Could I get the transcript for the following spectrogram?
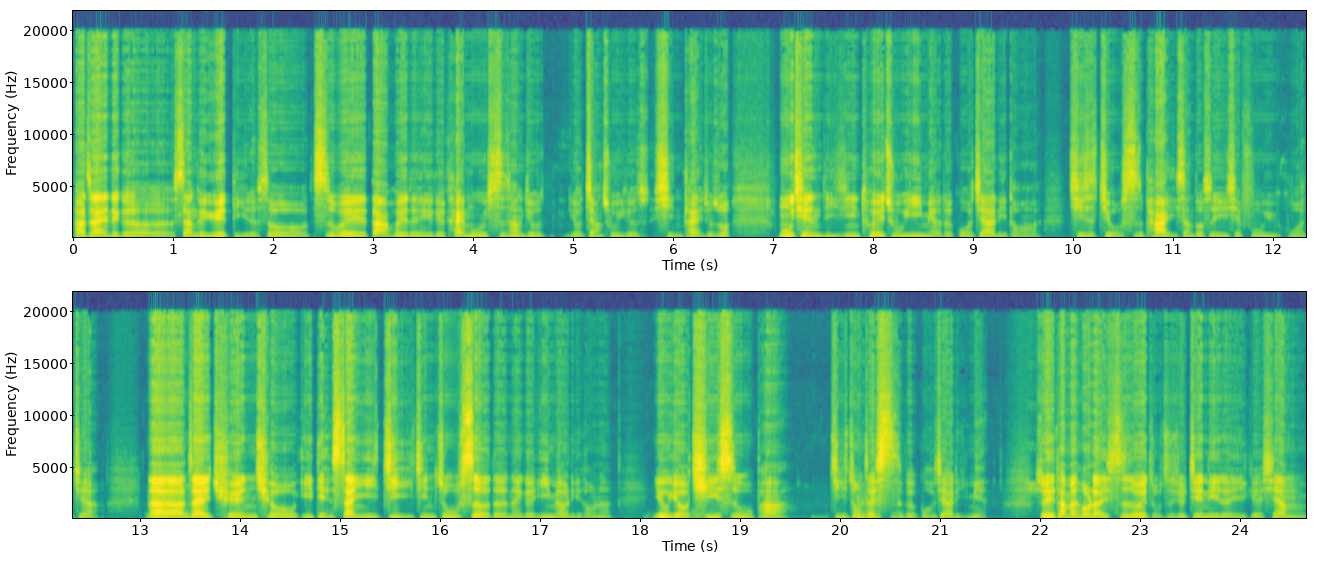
他在那个上个月底的时候，世卫大会的一个开幕式上就有讲出一个形态，就是说，目前已经推出疫苗的国家里头啊，其实九十趴以上都是一些富裕国家。那在全球一点三亿剂已经注射的那个疫苗里头呢，又有七十五趴集中在十个国家里面。所以他们后来世卫组织就建立了一个向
